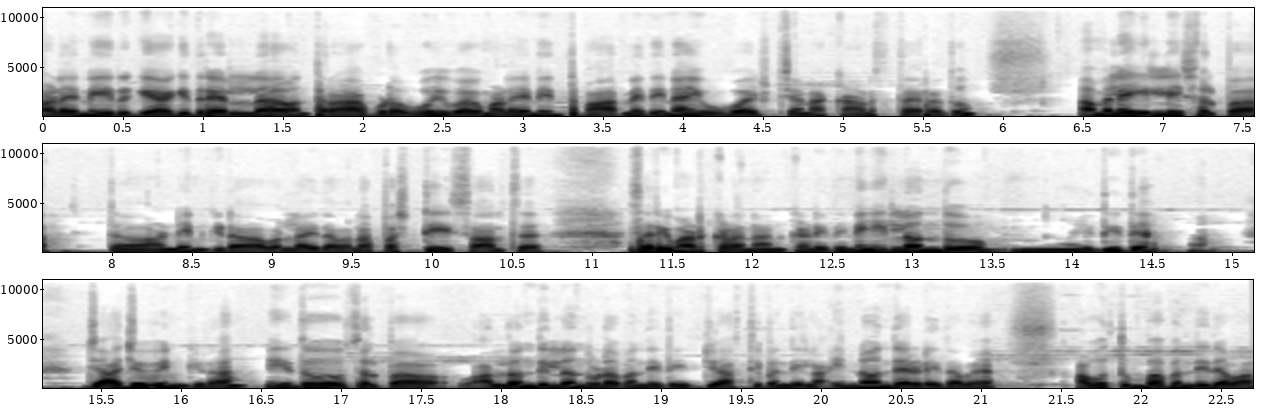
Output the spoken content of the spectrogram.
ಮಳೆ ನೀರಿಗೆ ಆಗಿದ್ದರೆ ಎಲ್ಲ ಒಂಥರ ಆಗ್ಬಿಡವು. ಇವಾಗ ಮಳೆ ನಿಂತು ಮಾರನೇ ದಿನ ಈ ಹೂವು ಎಷ್ಟು ಚೆನ್ನಾಗಿ ಕಾಣಿಸ್ತಾ ಇರೋದು. ಆಮೇಲೆ ಇಲ್ಲಿ ಸ್ವಲ್ಪ ಹಣ್ಣಿನ ಗಿಡ ಅವೆಲ್ಲ ಇದ್ದಾವಲ್ಲ ಫಸ್ಟ್ ಈ ಸಾಲು ಸರಿ ಮಾಡ್ಕೊಳ್ಳೋಣ ಅಂದ್ಕೊಂಡಿದ್ದೀನಿ ಇಲ್ಲೊಂದು ಇದಿದೆ. ಜಾಜುವಿನ ಗಿಡ. ಇದು ಸ್ವಲ್ಪ ಅಲ್ಲೊಂದು ಇಲ್ಲೊಂದು ಹುಳ ಬಂದಿದೆ. ಇದು ಜಾಸ್ತಿ ಬಂದಿಲ್ಲ. ಇನ್ನೊಂದೆರಡು ಇದ್ದಾವೆ ಅವು ತುಂಬ ಬಂದಿದ್ದಾವೆ ಆ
